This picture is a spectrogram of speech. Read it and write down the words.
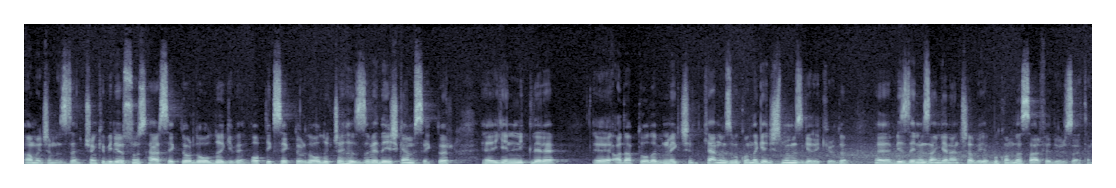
amacımızdı. Çünkü biliyorsunuz her sektörde olduğu gibi optik sektörde oldukça hızlı ve değişken bir sektör. E, yeniliklere e, adapte olabilmek için kendimizi bu konuda geliştirmemiz gerekiyordu. E, biz de elimizden gelen çabayı bu konuda sarf ediyoruz zaten.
